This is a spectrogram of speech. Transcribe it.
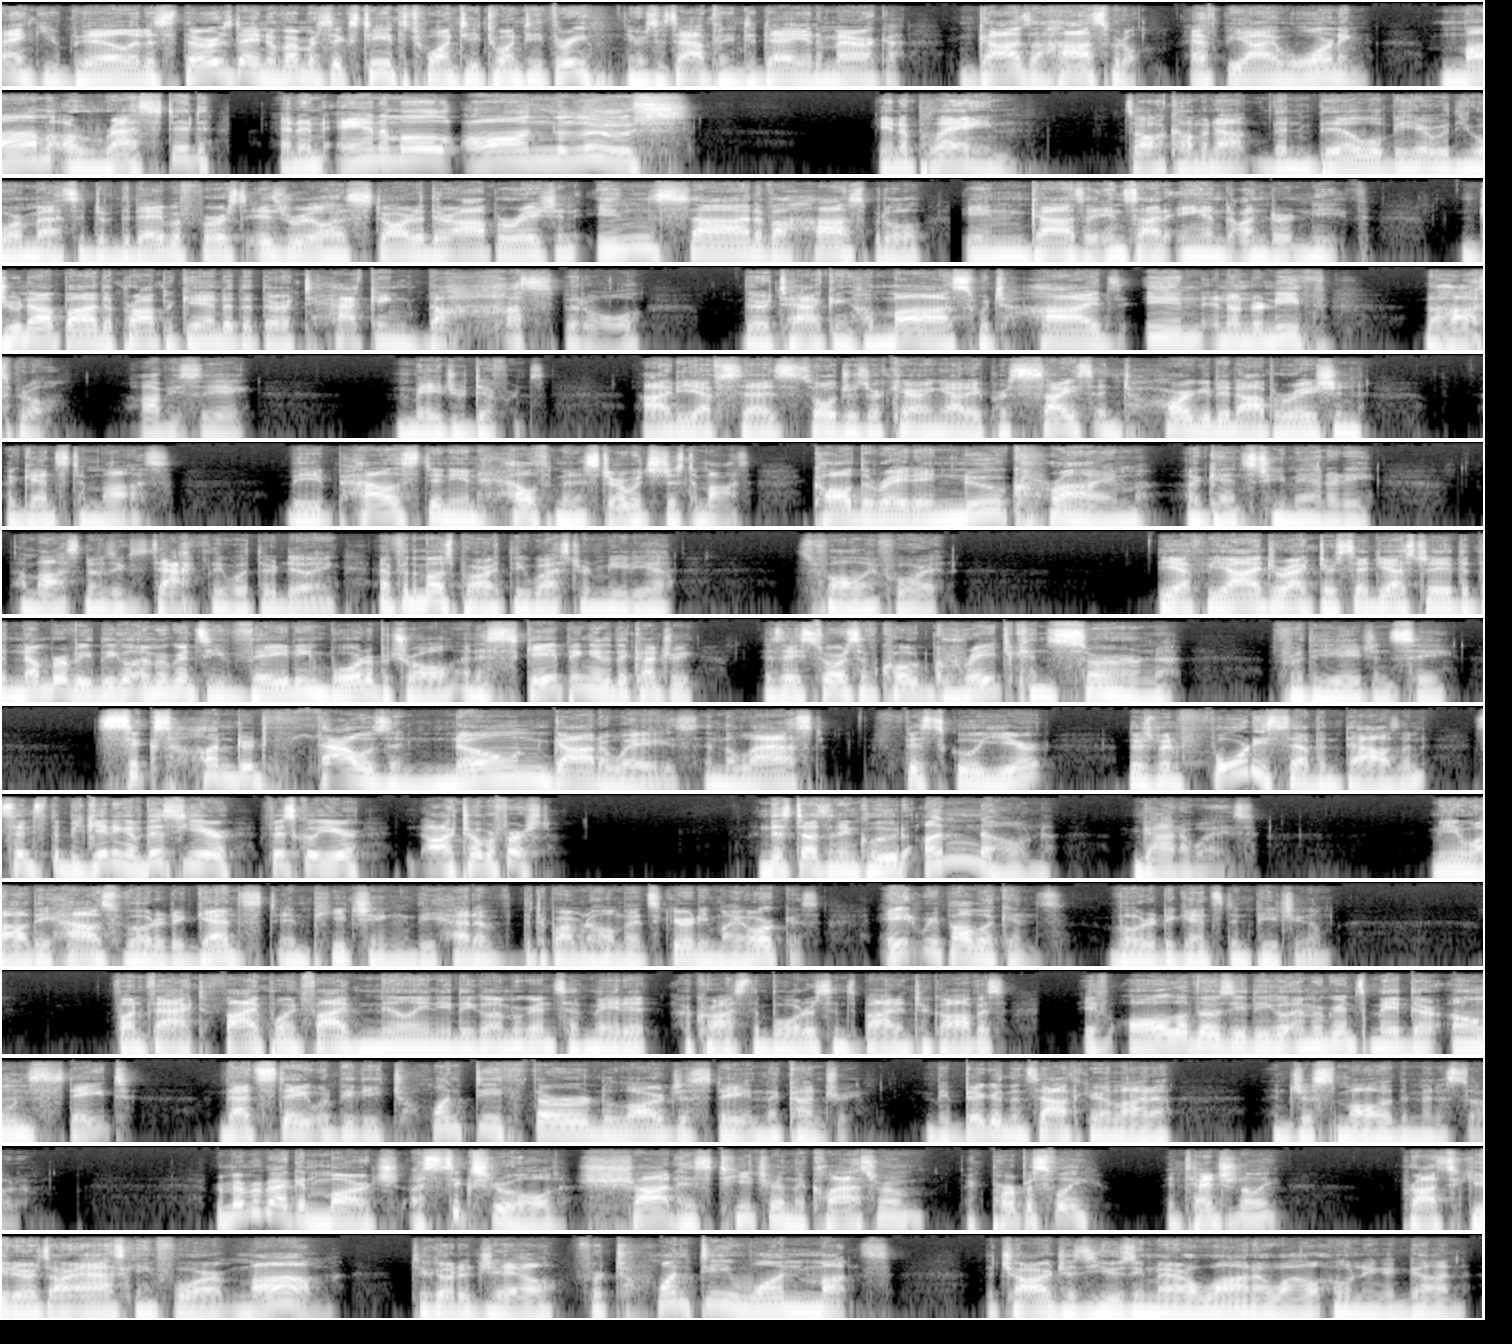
Thank you, Bill. It is Thursday, November 16th, 2023. Here's what's happening today in America Gaza hospital, FBI warning, mom arrested, and an animal on the loose in a plane. It's all coming up. Then Bill will be here with your message of the day. But first, Israel has started their operation inside of a hospital in Gaza, inside and underneath. Do not buy the propaganda that they're attacking the hospital. They're attacking Hamas, which hides in and underneath the hospital. Obviously, a major difference. IDF says soldiers are carrying out a precise and targeted operation against Hamas. The Palestinian health minister, which is just Hamas, called the raid a new crime against humanity. Hamas knows exactly what they're doing. And for the most part, the Western media is falling for it. The FBI director said yesterday that the number of illegal immigrants evading Border Patrol and escaping into the country is a source of, quote, great concern for the agency. 600,000 known gotaways in the last fiscal year. There's been 47,000 since the beginning of this year, fiscal year, October 1st. And this doesn't include unknown gotaways. Meanwhile, the House voted against impeaching the head of the Department of Homeland Security, Mayorkas. Eight Republicans voted against impeaching him. Fun fact 5.5 million illegal immigrants have made it across the border since Biden took office. If all of those illegal immigrants made their own state, that state would be the 23rd largest state in the country. It'd be bigger than South Carolina and just smaller than Minnesota. Remember back in March, a six year old shot his teacher in the classroom, like purposefully, intentionally? Prosecutors are asking for mom to go to jail for 21 months the charge is using marijuana while owning a gun.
